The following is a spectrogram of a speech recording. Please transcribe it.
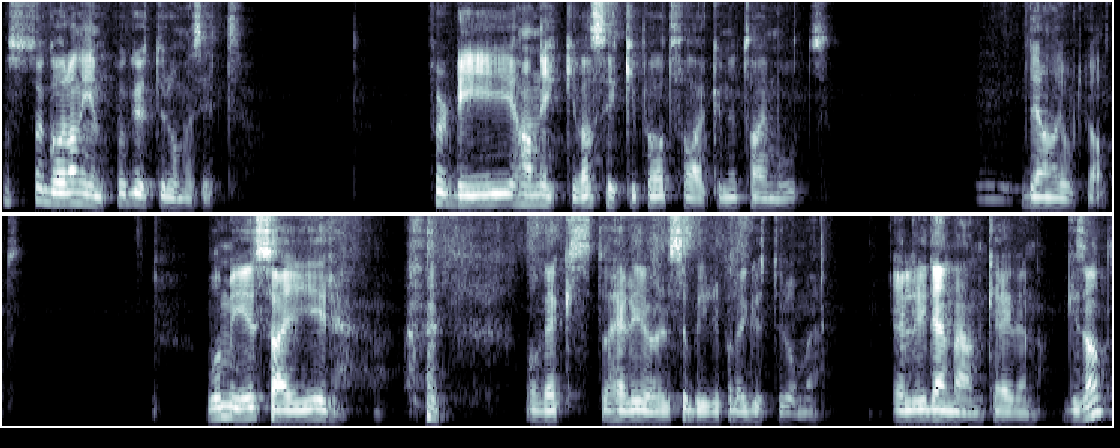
Og så går han inn på gutterommet sitt. Fordi han ikke var sikker på at far kunne ta imot det han hadde gjort galt. Hvor mye seier og vekst og helliggjørelse blir det på det gutterommet? Eller i den mancaven, ikke sant?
